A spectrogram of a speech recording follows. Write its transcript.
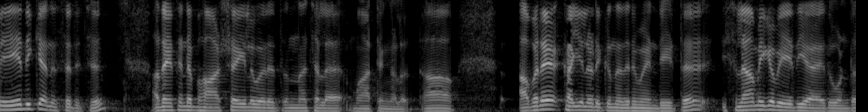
വേദിക്കനുസരിച്ച് അദ്ദേഹത്തിന്റെ ഭാഷയിൽ വരുത്തുന്ന ചില മാറ്റങ്ങൾ. അവരെ കയ്യിലെടുക്കുന്നതിന് വേണ്ടിയിട്ട് ഇസ്ലാമിക വേദി ആയതുകൊണ്ട്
